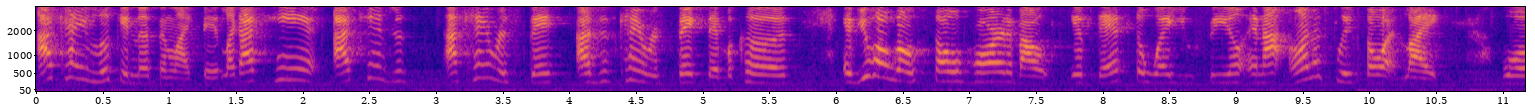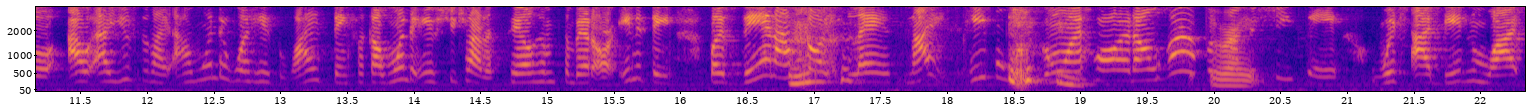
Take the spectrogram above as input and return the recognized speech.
I can't look at nothing like that. Like I can't I can't just I can't respect I just can't respect that because if you're gonna go so hard about if that's the way you feel and I honestly thought like well, I, I used to like. I wonder what his wife thinks. Like, I wonder if she tried to tell him some better or anything. But then I saw last night people were going hard on her for Right. something she said, which I didn't watch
